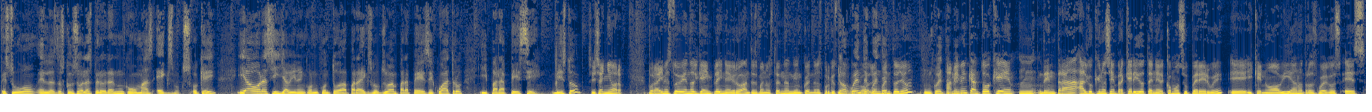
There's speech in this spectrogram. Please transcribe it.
Estuvo en las dos consolas, pero eran como más Xbox, ¿ok? Y ahora sí ya vienen con, con toda para Xbox One, para PS4 y para PC. ¿Listo? Sí, señor. Por ahí me estuve viendo el gameplay negro. Antes, bueno, ustedes también cuéntenos porque usted No, cuente, jugó. ¿Le cuente. cuento yo? Mm, cuente, a mí me encantó que mm, de entrada algo que uno siempre ha querido tener como superhéroe eh, y que no había en otros juegos es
